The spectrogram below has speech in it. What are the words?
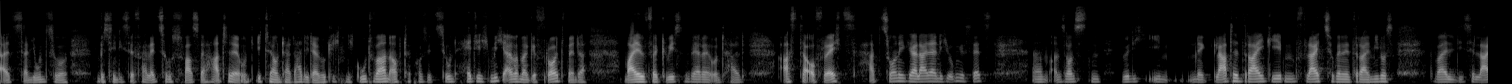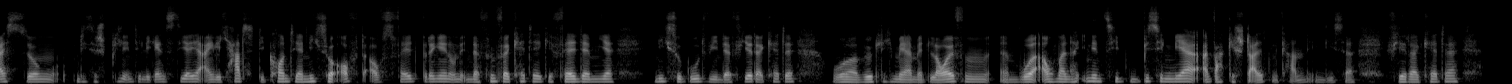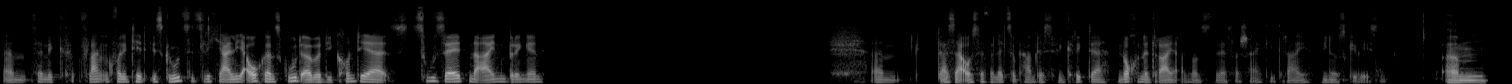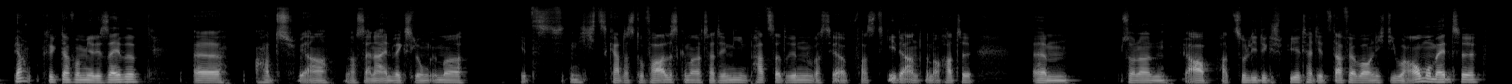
als dann Jun so ein bisschen diese Verletzungsphase hatte und Ita und Haddadi da wirklich nicht gut waren auf der Position, hätte ich mich einfach mal gefreut, wenn da Mayhofer gewesen wäre und halt Asta auf rechts. Hat Zorniger leider nicht umgesetzt. Ähm, ansonsten würde ich ihm eine glatte 3 geben, vielleicht sogar eine 3 minus, weil diese Leistung und diese Spielintelligenz, die er ja eigentlich hat, die konnte er nicht so oft aufs Feld bringen und in der Fünferkette gefällt er mir nicht so gut wie in der Viererkette, wo er wirklich mehr mit Läufen, ähm, wo er auch mal nach innen zieht, ein bisschen mehr einfach gestalten kann in dieser Viererkette. Ähm, seine Flankenqualität ist grundsätzlich ja eigentlich auch ganz gut, aber die konnte er zu selten einbringen. Ähm, dass er aus der Verletzung kam, deswegen kriegt er noch eine 3, ansonsten wäre es wahrscheinlich die 3 minus gewesen. Ähm, ja, kriegt er von mir dasselbe. Äh, hat ja nach seiner Einwechslung immer jetzt nichts Katastrophales gemacht, hatte nie einen Patzer drin, was ja fast jeder andere noch hatte. Ähm, sondern ja, hat solide gespielt, hat jetzt dafür aber auch nicht die Wow-Momente.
